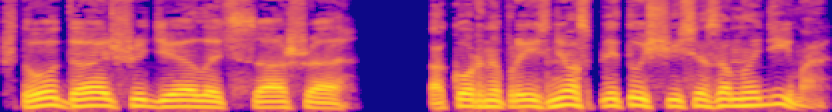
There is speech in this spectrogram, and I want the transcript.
«Что дальше делать, Саша?» — покорно произнес плетущийся за мной Дима,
